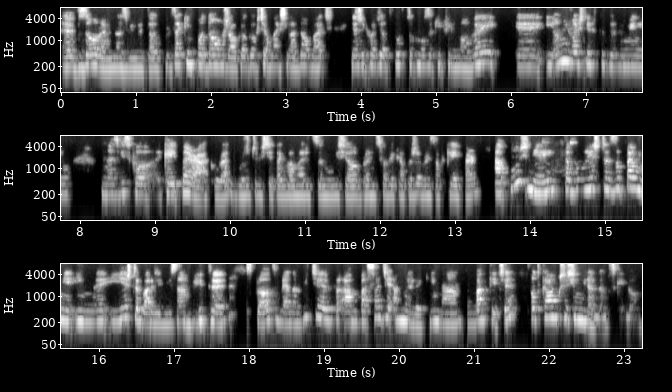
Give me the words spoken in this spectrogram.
e, wzorem, nazwijmy to, za kim podążał, kogo chciał naśladować, jeżeli chodzi o twórców muzyki filmowej. E, I on mi właśnie wtedy wymienił nazwisko Capera akurat, bo rzeczywiście tak w Ameryce mówi się o Bronisławie Kaperze, Bronisław Caper. A później to był jeszcze zupełnie inny i jeszcze bardziej niesamowity splot, mianowicie w ambasadzie Ameryki na bankiecie spotkałam Krzysimira Dębskiego.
